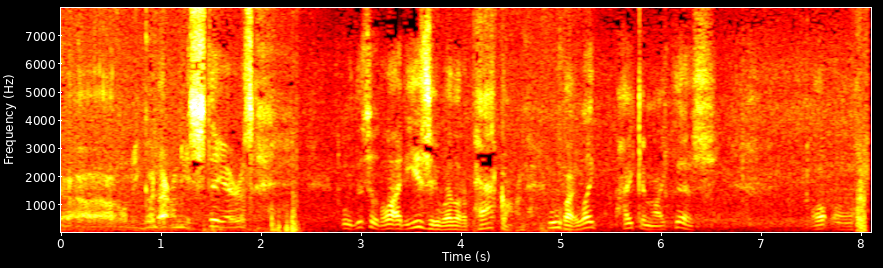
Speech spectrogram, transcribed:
Let me go down these stairs. This is a lot easier without a pack on. Ooh, I like hiking like this. Uh-oh.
